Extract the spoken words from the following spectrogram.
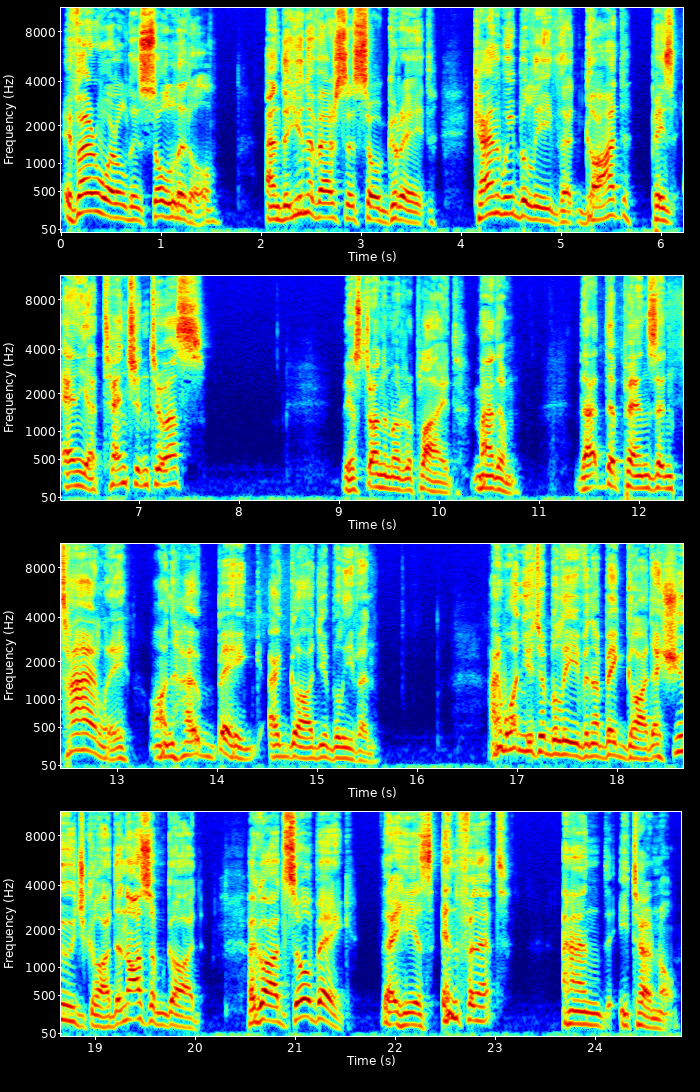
If our world is so little, and the universe is so great, can we believe that God pays any attention to us? The astronomer replied, Madam, that depends entirely on how big a God you believe in. I want you to believe in a big God, a huge God, an awesome God, a God so big that he is infinite and eternal.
